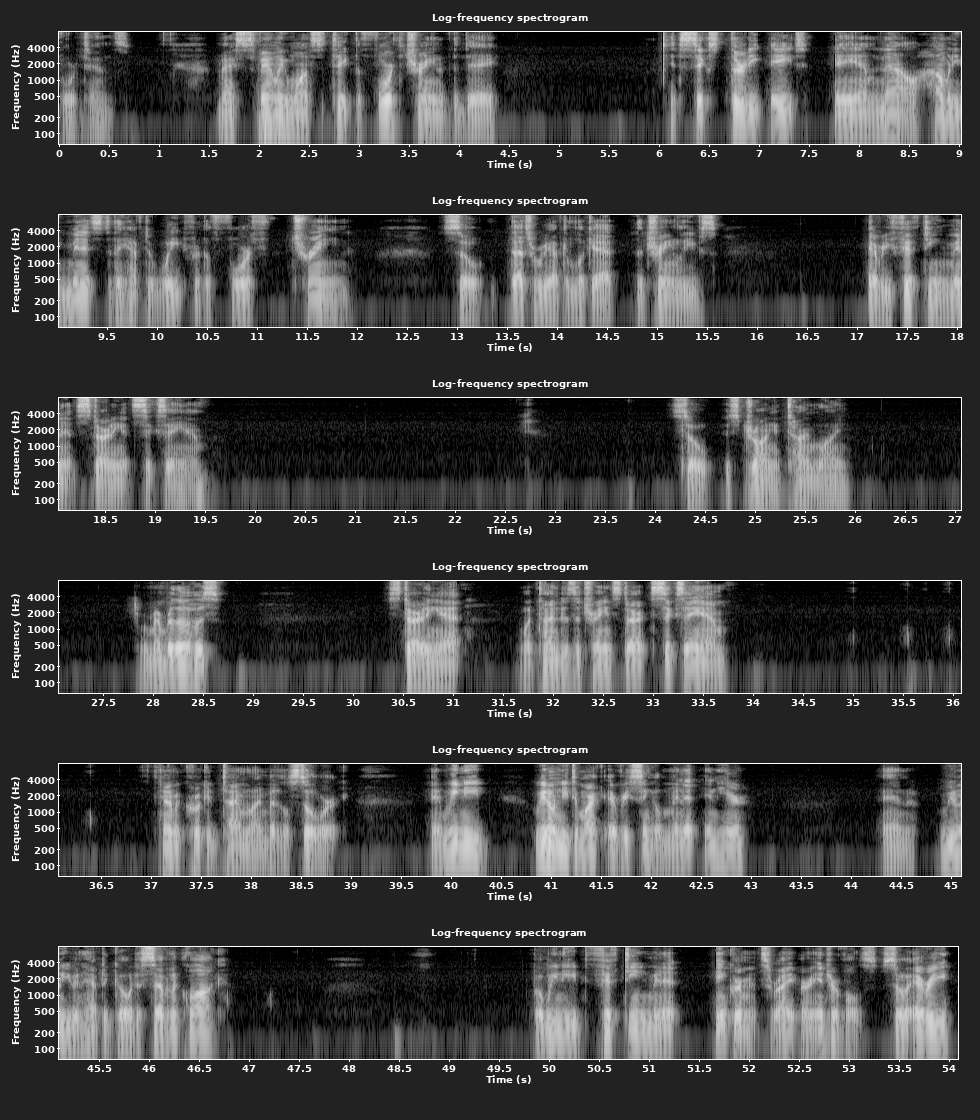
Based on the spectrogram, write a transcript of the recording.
four tens. Max's family wants to take the fourth train of the day. It's 6.38 a.m. now. How many minutes do they have to wait for the fourth train? So that's where we have to look at the train leaves every 15 minutes starting at 6 a.m. So it's drawing a timeline. Remember those? Starting at what time does the train start? 6 a.m. Kind of a crooked timeline, but it'll still work. And we need we don't need to mark every single minute in here. And we don't even have to go to 7 o'clock. But we need 15 minute increments, right? Or intervals. So every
